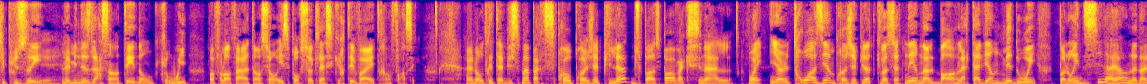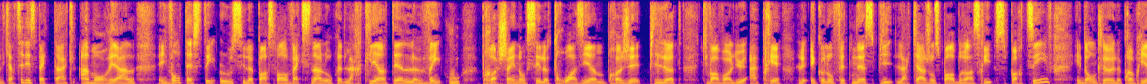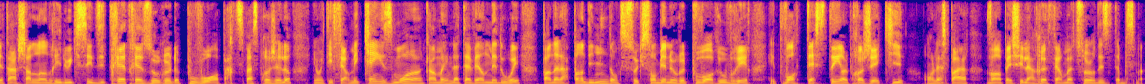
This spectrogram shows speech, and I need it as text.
qui plus est Yeah. le ministre de la Santé. Donc oui, va falloir faire attention et c'est pour ça que la sécurité va être renforcée. Un autre établissement participera au projet pilote du passeport vaccinal. Oui, il y a un troisième projet pilote qui va se tenir dans le bar, la taverne Midway, pas loin d'ici d'ailleurs, dans le quartier des spectacles à Montréal. Et ils vont tester eux aussi le passeport vaccinal auprès de leur clientèle le 20 août prochain. Donc c'est le troisième projet pilote qui va avoir lieu après le Econo Fitness puis la cage au sport brasserie sportive. Et donc le, le propriétaire Charles Landry, lui, qui s'est très très heureux de pouvoir participer à ce projet-là. Ils ont été fermés 15 mois hein, quand même la taverne Midway pendant la pandémie. Donc c'est ceux qui sont bien heureux de pouvoir réouvrir et de pouvoir tester un projet qui, on l'espère, va empêcher la refermeture des établissements.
